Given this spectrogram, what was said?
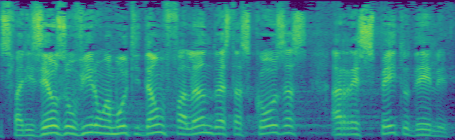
Os fariseus ouviram a multidão falando estas coisas a respeito dele.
